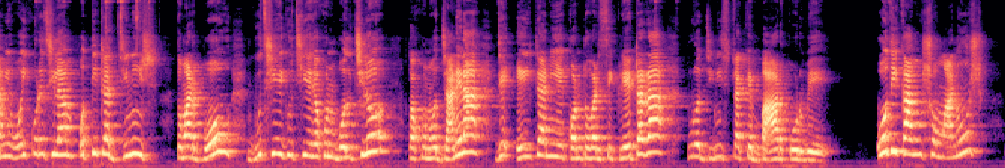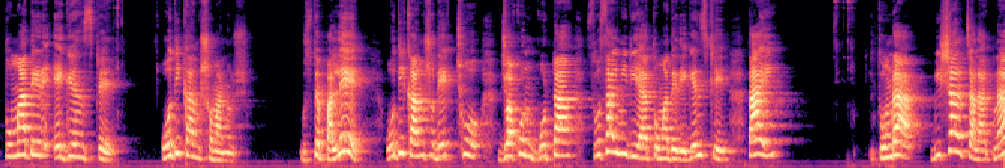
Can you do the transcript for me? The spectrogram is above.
আমি ওই করেছিলাম, প্রতিটা জিনিস তোমার বউ গুছিয়ে গুছিয়ে যখন বলছিল, তখন ও জানে না যে এইটা নিয়ে কন্ট্রোভার্সি ক্রিয়েটাররা পুরো জিনিসটাকে বার করবে। অধিকাংশ মানুষ তোমাদের এগেনস্টে অধিকাংশ মানুষ। বুঝতে পারলে? অধিকাংশ দেখছ, যখন গোটা সোশ্যাল মিডিয়া তোমাদের এগেনস্টে তাই তোমরা বিশাল চালাক না?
